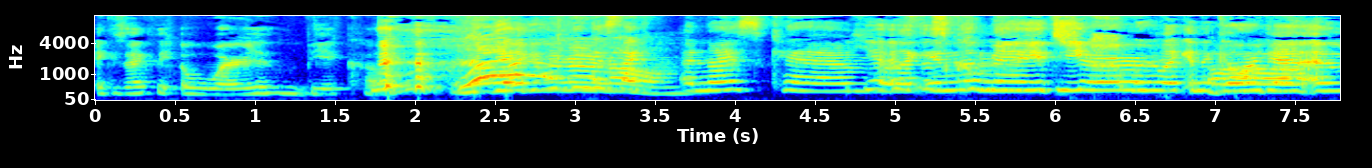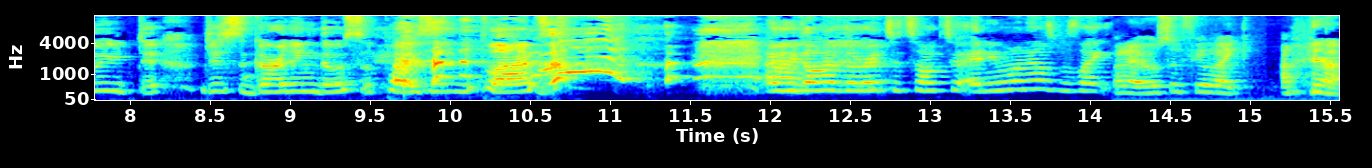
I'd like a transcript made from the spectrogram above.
exactly aware that it would be a cult. No, yeah, you no, would no, think it's no. like a nice camp, yeah, like this in the community. nature. We're like in the Oh. garden and we're d- just guarding those poison plants. and we don't have the right to talk to anyone else. Was like, But I also feel like I mean,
